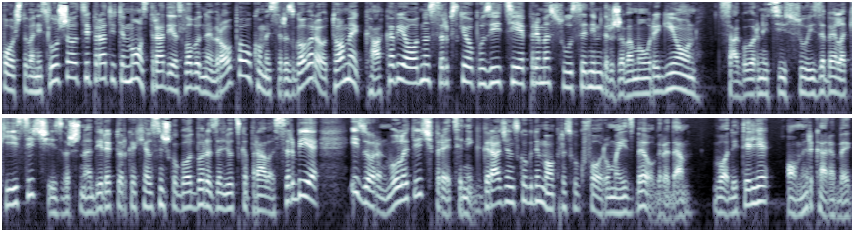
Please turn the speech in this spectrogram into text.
Poštovani slušaoci, pratite Most Radija Slobodna Evropa u kome se razgovara o tome kakav je odnos srpske opozicije prema susednim državama u regionu. Sagovornici su Izabela Kisić, izvršna direktorka Helsinškog odbora za ljudska prava Srbije i Zoran Vuletić, predsjednik Građanskog demokratskog foruma iz Beograda. Voditelj je Omer Karabeg.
